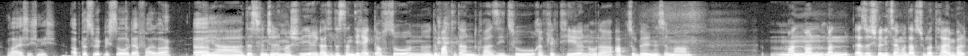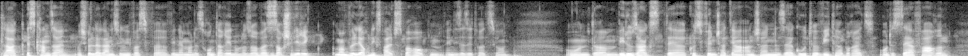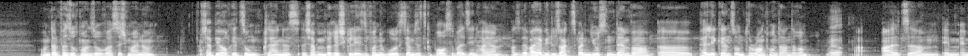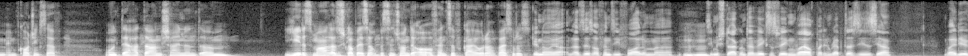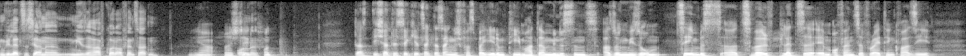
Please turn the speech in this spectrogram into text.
Weiß ich nicht, ob das wirklich so der Fall war. Ähm, ja, das finde ich halt immer schwierig. Also das dann direkt auf so eine Debatte dann quasi zu reflektieren oder abzubilden, ist immer. Man, man, man, also ich will nicht sagen, man darf es übertreiben, weil klar, es kann sein. Ich will da gar nicht irgendwie was, äh, wie nennt man das, runterreden oder so, aber es ist auch schwierig, man will ja auch nichts Falsches behaupten in dieser Situation. Und ähm, wie du sagst, der Chris Finch hat ja anscheinend eine sehr gute Vita bereits und ist sehr erfahren. Und dann versucht man sowas. Ich meine, ich habe ja auch jetzt so ein kleines, ich habe einen Bericht gelesen von den Wolves, die haben es jetzt gepostet, weil sie ihn heiern. Also der war ja, wie du sagst, bei den Houston, Denver, äh, Pelicans und Toronto unter anderem ja. als ähm, im, im, im Coaching-Staff. Und der hat da anscheinend ähm, jedes Mal, also ich glaube, er ist ja auch ein bisschen schon der Offensive Guy, oder? Weißt du das? Genau, ja. Also er ist offensiv vor allem äh, ziemlich stark unterwegs. Deswegen war er auch bei den Raptors dieses Jahr, weil die irgendwie letztes Jahr eine miese Halfcourt-Offense hatten. Ja, richtig. Und, äh, Und das, die Statistik hier zeigt, dass eigentlich fast bei jedem Team hat er mindestens, also irgendwie so um 10 bis äh, 12 Plätze im Offensive Rating quasi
